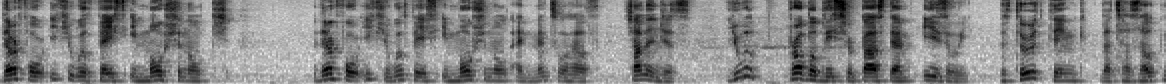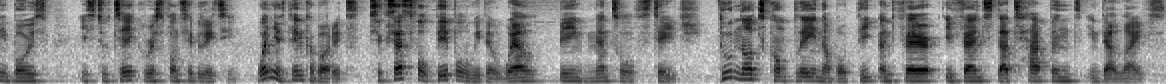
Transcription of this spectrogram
Therefore, if you will face emotional Therefore, if you will face emotional and mental health challenges, you will probably surpass them easily. The third thing that has helped me boys is to take responsibility. When you think about it, successful people with a well-being mental stage do not complain about the unfair events that happened in their lives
